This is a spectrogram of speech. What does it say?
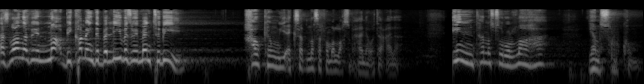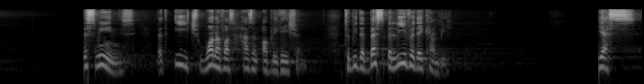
as long as we are not becoming the believers we're meant to be, how can we accept nasr from Allah subhanahu wa ta'ala? In tansurullaha yansurkum. This means that each one of us has an obligation to be the best believer they can be. Yes,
